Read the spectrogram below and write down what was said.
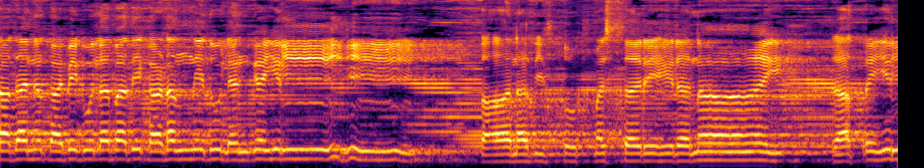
തതനു കവികുലപതി കടന്നിതു ലങ്കയിൽ. താനതി സൂക്ഷ്മശരീരനായി രാത്രിയിൽ.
